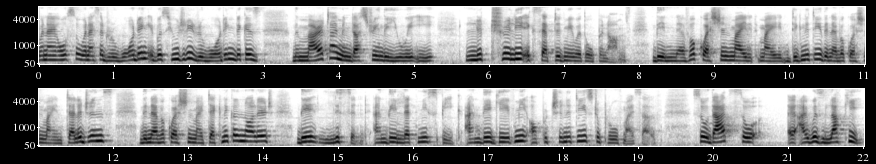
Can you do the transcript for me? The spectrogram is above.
when I also, when I said rewarding, it was hugely rewarding because the maritime industry in the UAE literally accepted me with open arms. They never questioned my, my dignity, they never questioned my intelligence, they never questioned my technical knowledge. They listened and they let me speak and they gave me opportunities to prove myself. So that's so, I was lucky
